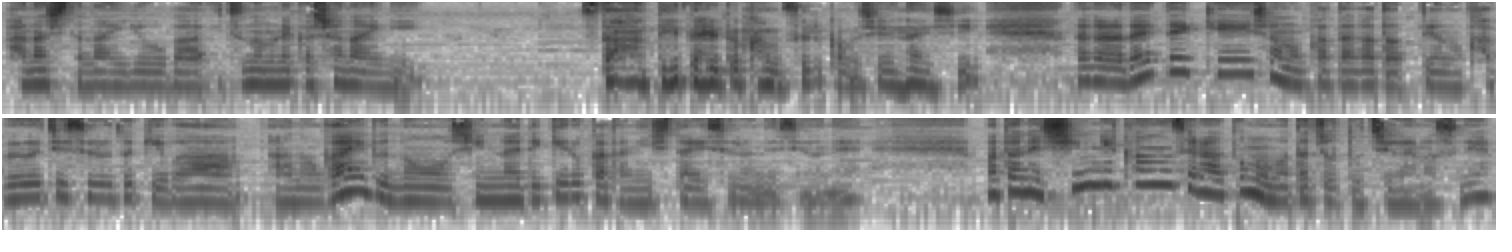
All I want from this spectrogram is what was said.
話した内容がいつの間にか社内に伝わっていたりとかもするかもしれないし。だから大体経営者の方々っていうのを壁打ちする時はあの外部の信頼できる方にしたりするんですよね。またね心理カウンセラーともまたちょっと違いますね。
